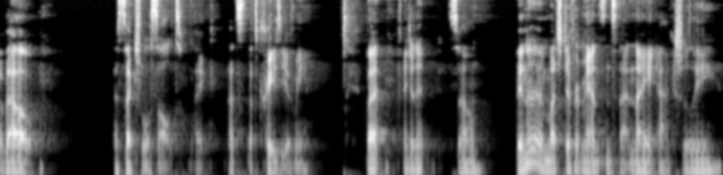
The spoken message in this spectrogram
about a sexual assault. Like that's that's crazy of me, but I did it. So been a much different man since that night. Actually,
